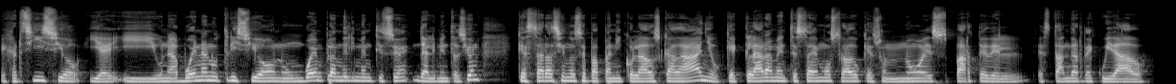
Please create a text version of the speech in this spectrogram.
ejercicio y, una buena nutrición un buen plan de alimentación, de alimentación que estar haciéndose papanicolados cada año, que claramente está demostrado que eso no es parte del estándar de cuidado.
